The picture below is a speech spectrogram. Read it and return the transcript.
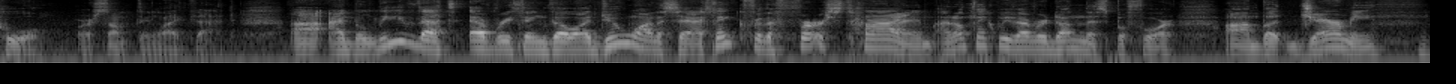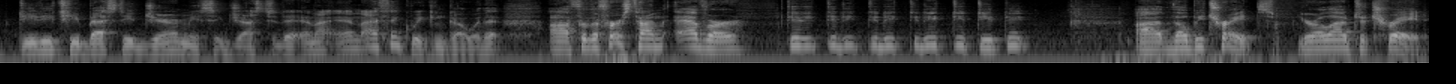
pool or something like that. Uh, I believe that's everything, though I do want to say, I think for the first time, I don't think we've ever done this before, um, but Jeremy, DDT Bestie Jeremy suggested it, and I, and I think we can go with it. Uh, for the first time ever, uh, there'll be trades. You're allowed to trade.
